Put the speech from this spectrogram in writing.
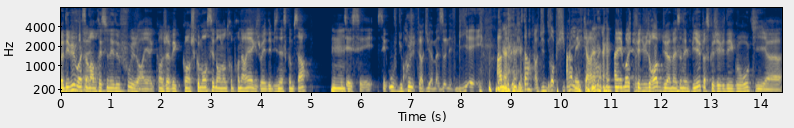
Au début, moi, ça m'a impressionné de fou. Genre, quand, j'avais, quand je commençais dans l'entrepreneuriat et que je voyais des business comme ça, mmh. c'est, ouf. Du oh, coup, je vais faire du Amazon FBA. Ah, mais j'ai fait ça. Faire du dropshipping. Ah, mais carrément. ah, mais moi, j'ai fait du drop, du Amazon FBA parce que j'ai vu des gourous qui, euh,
